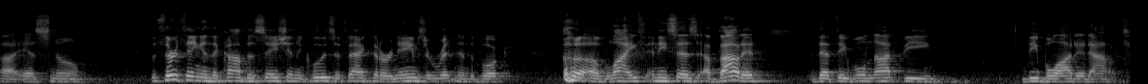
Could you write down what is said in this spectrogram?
uh, as snow. The third thing in the compensation includes the fact that our names are written in the book of life. And he says about it that they will not be, be blotted out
